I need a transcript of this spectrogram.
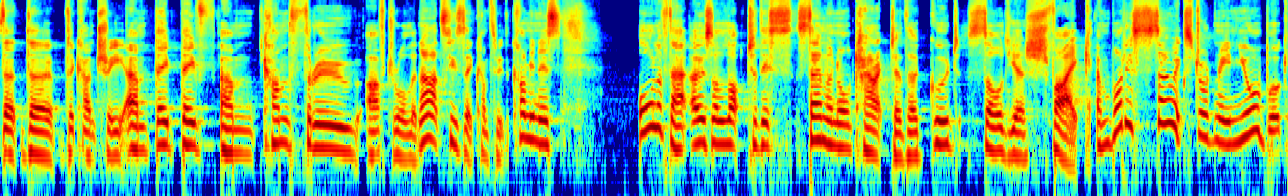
the, the, the country, um, they, have um, come through, after all, the Nazis, they've come through the communists, all of that owes a lot to this seminal character, the good soldier Schweik. And what is so extraordinary in your book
